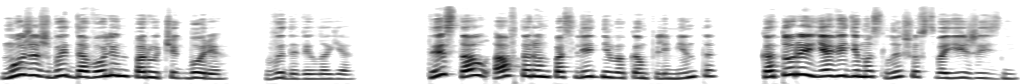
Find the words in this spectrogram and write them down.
«Можешь быть доволен, поручик Боря», — выдавила я. «Ты стал автором последнего комплимента, который я, видимо, слышу в своей жизни.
